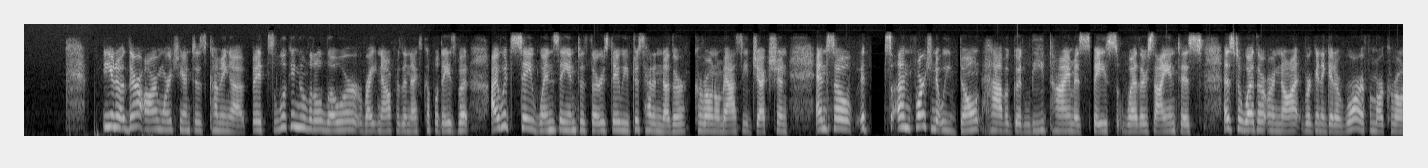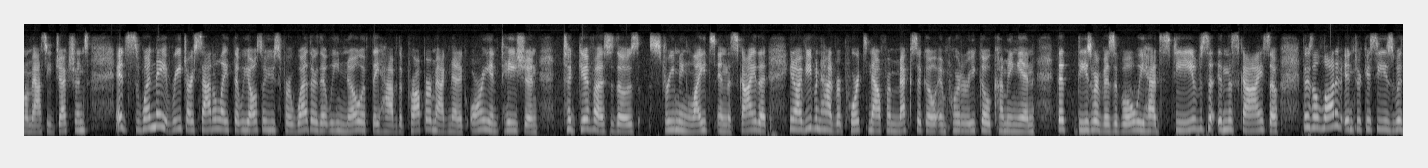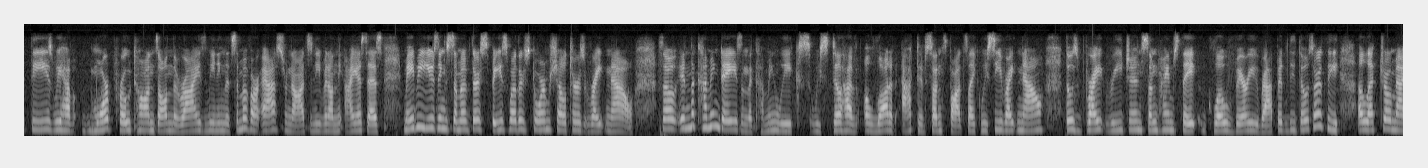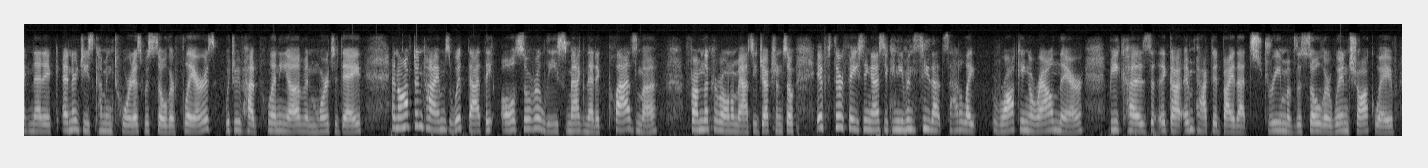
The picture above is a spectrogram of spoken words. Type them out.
You know, there are more chances coming up. It's looking a little lower right now for the next couple days, but I would say Wednesday into Thursday, we've just had another coronal mass ejection. And so it, it's unfortunate we don't have a good lead time as space weather scientists as to whether or not we're going to get aurora from our coronal mass ejections. It's when they reach our satellite that we also use for weather that we know if they have the proper magnetic orientation to give us those streaming lights in the sky that, you know, I've even had reports now from Mexico and Puerto Rico coming in that these were visible. We had Steve's in the sky. So there's a lot of intricacies with these. We have more protons on the rise, meaning that some of our astronauts and even on the ISS may be using some of their space weather storm shelters right now. So in the coming days and the coming weeks, we still have a lot of active sunspots like we see right now. Those bright regions, sometimes they glow very rapidly. Those are the electromagnetic energies coming toward us with solar flares, which we've had plenty of and more today. And oftentimes with that, they also release magnetic plasma from the coronal mass ejection. So if they're facing us, you can even see that satellite rocking around there because it got impacted by that stream of the solar wind shock wave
